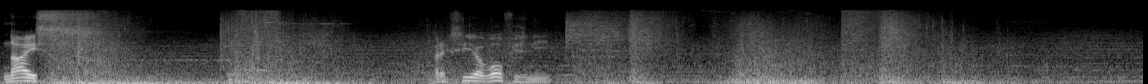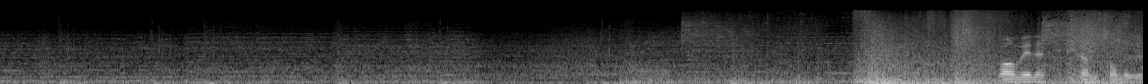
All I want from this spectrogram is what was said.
Nice. Maar ik zie jouw wolfjes niet. Gewoon winnen. Ik kan het zonder ze.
